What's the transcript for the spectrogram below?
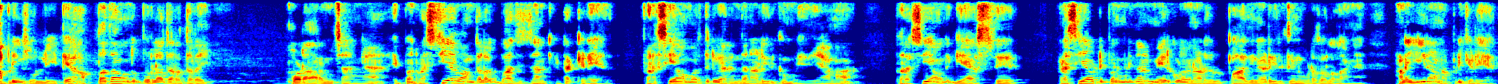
அப்படின்னு சொல்லிட்டு அப்போ தான் வந்து பொருளாதார தடை போட ஆரம்பித்தாங்க இப்போ ரஷ்யாவை அந்தளவுக்கு அளவுக்கு கேட்டால் கிடையாது. இப்போ ரஷ்யாவை மறுத்துட்டு வேறு எந்த நாளும் இருக்க முடியாது. ஏன்னா இப்போ ரஷ்யா வந்து கேஸு ரஷ்யாவை டிபெண்ட் பண்ணி தான் மேற்குலக நாடுகள் பாதி நாடு இருக்குதுன்னு கூட சொல்லலாங்க. ஆனால் ஈரான் அப்படி கிடையாது.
